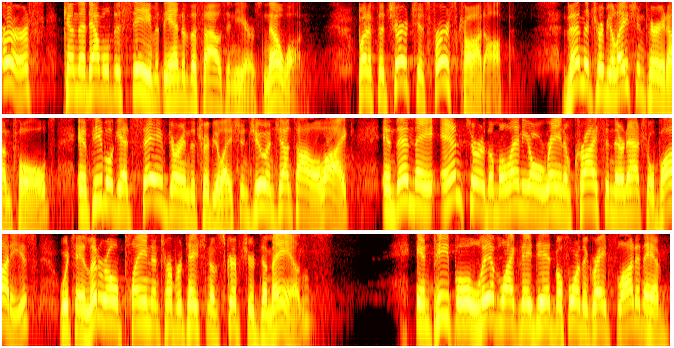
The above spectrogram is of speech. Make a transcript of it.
earth can the devil deceive at the end of the thousand years? No one. But if the church is first caught up, then the tribulation period unfolds, and people get saved during the tribulation, Jew and Gentile alike, and then they enter the millennial reign of Christ in their natural bodies, which a literal, plain interpretation of Scripture demands. And people live like they did before the great flood, and they have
